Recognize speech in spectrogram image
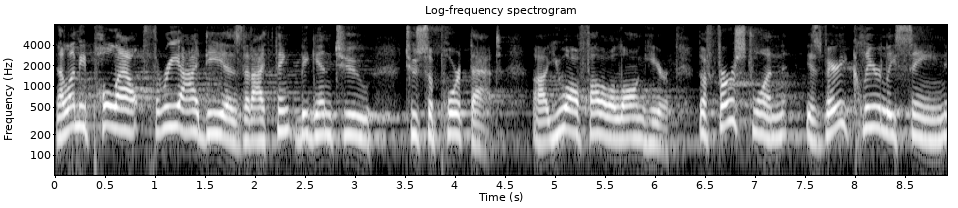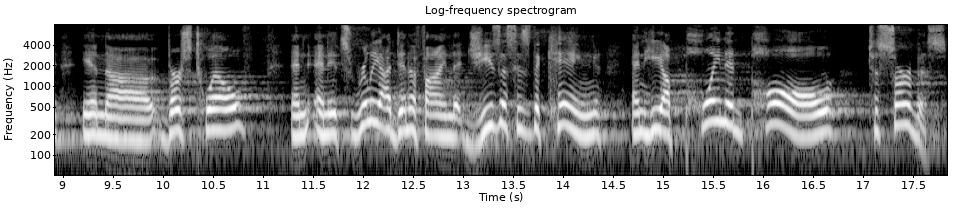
Now, let me pull out three ideas that I think begin to, to support that. Uh, you all follow along here. The first one is very clearly seen in uh, verse 12, and, and it's really identifying that Jesus is the king and he appointed Paul to service.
